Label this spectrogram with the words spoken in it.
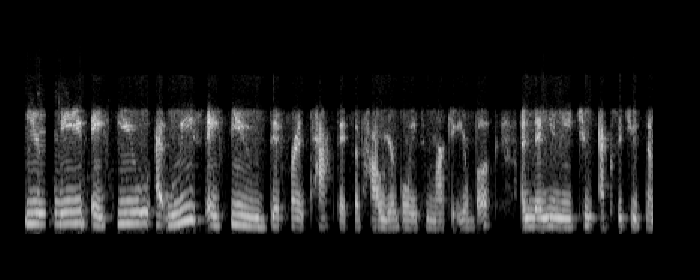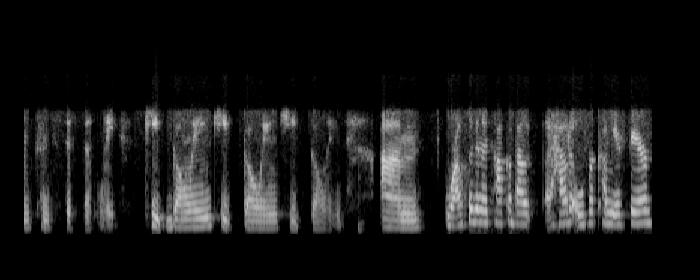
you need a few, at least a few different tactics of how you're going to market your book, and then you need to execute them consistently. Keep going, keep going, keep going. Um, we're also going to talk about how to overcome your fear of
